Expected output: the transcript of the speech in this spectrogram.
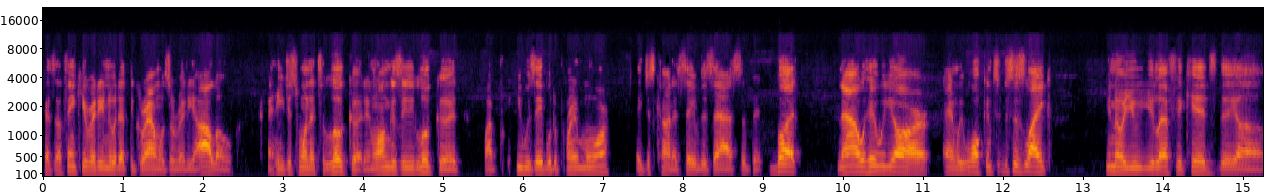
because I think he already knew that the ground was already hollow, and he just wanted to look good. And long as he looked good, he was able to print more. It just kind of saved his ass a bit. But now here we are, and we walk into this is like, you know, you you left your kids the uh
